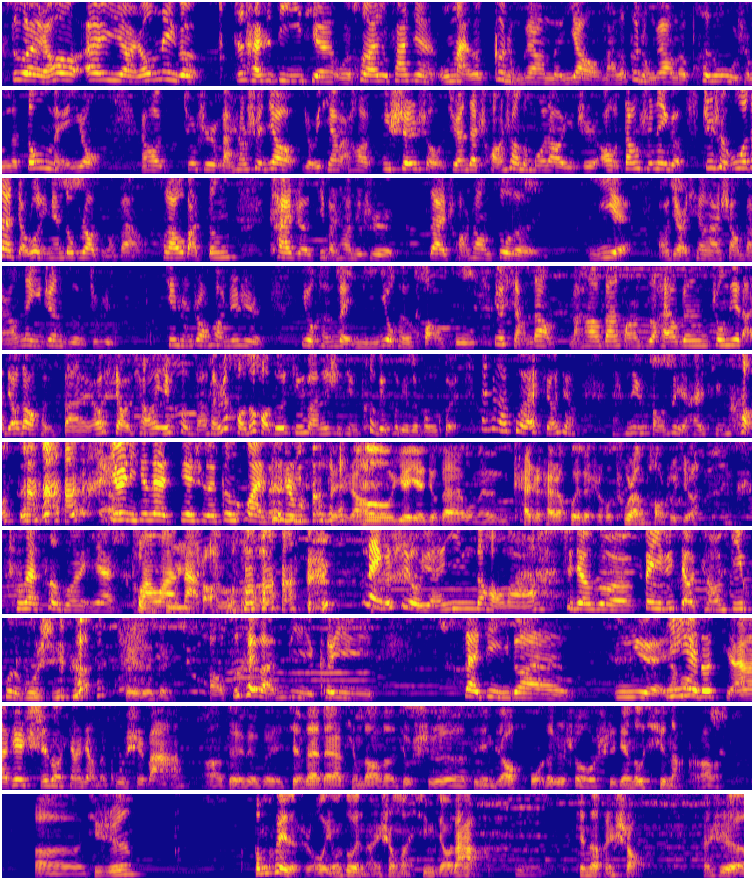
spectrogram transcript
对，然后哎呀，然后那个这还是第一天，我后来就发现，我买了各种各样的药，买了各种各样的喷雾什么的都没用。然后就是晚上睡觉，有一天晚上一伸手，居然在床上都摸到一只。哦，当时那个真是窝在角落里面都不知道怎么办了。后来我把灯开着，基本上就是在床上坐了一夜，然后第二天来上班。然后那一阵子就是精神状况真是。又很萎靡，又很恍惚，又想到马上要搬房子，还要跟中介打交道，很烦。然后小强也很烦，反正好多好多心烦的事情，特别特别的崩溃。但现在过来想想，哎，那个房子也还挺好的，因为你现在见识了更坏的是吗？对，然后月爷就在我们开着开着会的时候，突然跑出去了，冲在厕所里面痛哇哇。大哭 那个是有原因的，好吗？这叫做被一只小强逼哭的故事。对对对，好，自黑完毕，可以再进一段音乐。音乐都起来了，这是池总想讲的故事吧？啊，对对对，现在大家听到了，就是最近比较火的这首《时间都去哪儿了》。呃，其实崩溃的时候，因为作为男生嘛，心比较大，嗯，真的很少。但是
